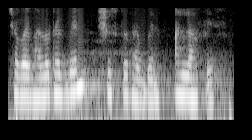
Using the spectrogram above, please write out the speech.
সবাই ভালো থাকবেন, সুস্থ থাকবেন। আল্লাহ হাফেজ।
